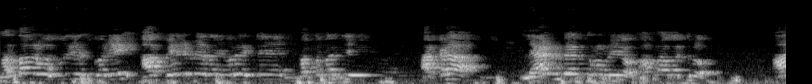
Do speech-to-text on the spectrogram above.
చందాలు వసూలు చేసుకొని ఆ పేరు మీద ఎవరైతే కొంతమంది అక్కడ ల్యాండ్ బ్యాంకులు ఉన్నాయో అమరావతిలో ఆ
